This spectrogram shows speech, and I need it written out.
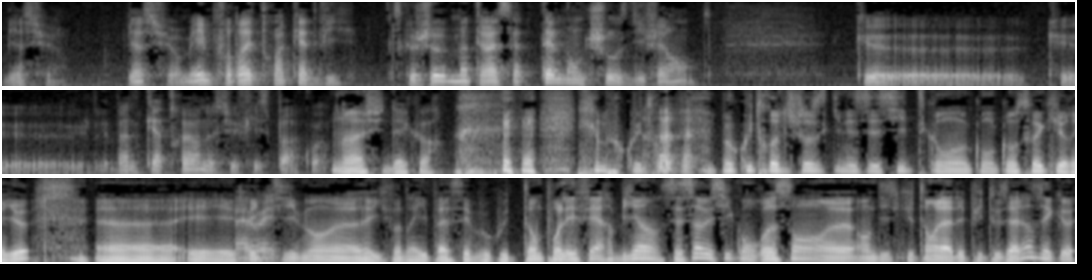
bien sûr, bien sûr. Mais il me faudrait trois, quatre vies parce que je m'intéresse à tellement de choses différentes que que les 24 heures ne suffisent pas quoi. Ouais, je suis d'accord. Il y a beaucoup trop beaucoup trop de choses qui nécessitent qu'on soit curieux euh, et Ah oui. effectivement euh, il faudrait y passer beaucoup de temps pour les faire bien. C'est ça aussi qu'on ressent euh, en discutant là depuis tout à l'heure, c'est que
